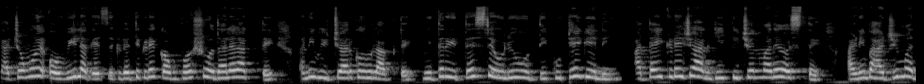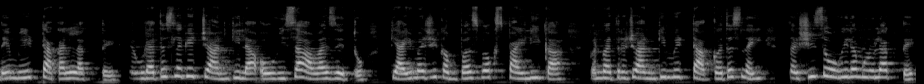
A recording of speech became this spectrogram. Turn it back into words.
त्याच्यामुळे ओवी लगेच इकडे तिकडे कंफर्स शोधायला लागते आणि विचार करू लागते. मी तर इथेच ठेवली होती. कुठे गेली? आता इकडे जानकी किचनमध्ये असते आणि भाजीमध्ये मीठ टाकायला लागते. तेवढ्यातच लगेच जानकीला ओवीचा आवाज येतो. की आई माझी कंपास बॉक्स पाहिली का? पण मात्र जानकी मीठ टाकतच नाही. तशीच ओवीला म्हणू लागते.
